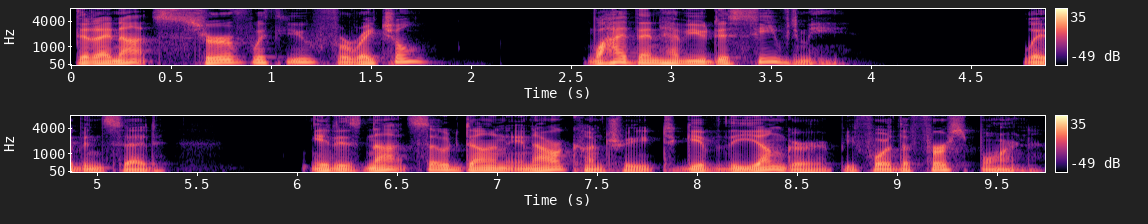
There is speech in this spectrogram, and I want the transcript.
Did I not serve with you for Rachel? Why then have you deceived me? Laban said, It is not so done in our country to give the younger before the firstborn.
